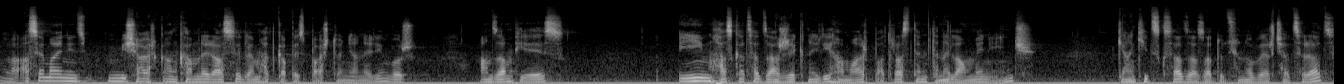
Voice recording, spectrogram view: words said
ասեմ այն ինձ մի շարք անգամներ ասել եմ հատկապես պաշտոնյաներին, որ անձամբ ես իմ հասկացած արժեքների համար պատրաստ եմ տնել ամեն ինչ կյանքից սկսած ազատությունով վերջացրած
